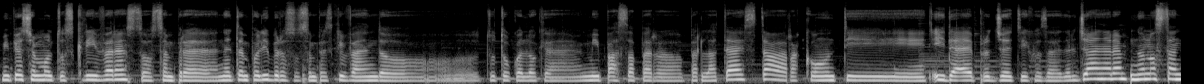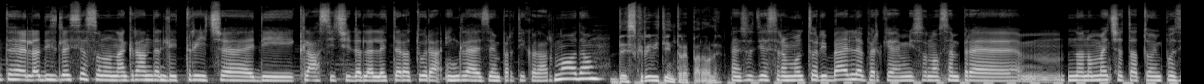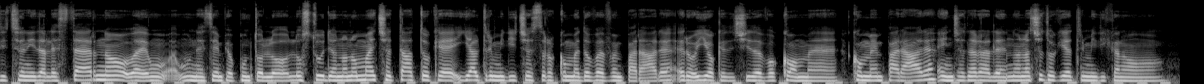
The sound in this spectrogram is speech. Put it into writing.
Mi piace molto scrivere, sto sempre nel tempo libero sto sempre scrivendo tutto quello che mi passa per, per la testa, racconti, idee, progetti, cose del genere. Nonostante la dislessia sono una grande lettrice di classici della letteratura inglese in particolar modo. Descriviti in tre parole. Penso di essere molto ribelle perché mi sono sempre. Mm, non ho mai accettato imposizioni dall'esterno. Un, un esempio, appunto, lo, lo studio. Non ho mai accettato che gli altri mi dicessero come dovevo imparare. Ero io che decidevo come, come imparare. E in generale non accetto che gli altri mi dicano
